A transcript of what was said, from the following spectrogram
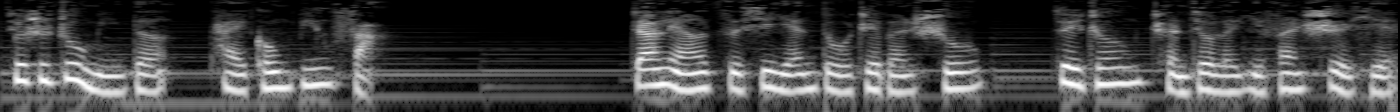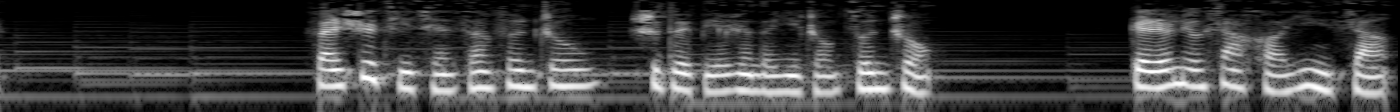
就是著名的《太公兵法》。张良仔细研读这本书，最终成就了一番事业。凡事提前三分钟，是对别人的一种尊重。给人留下好印象，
